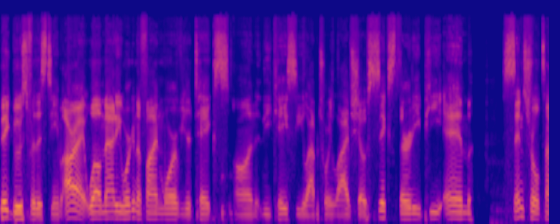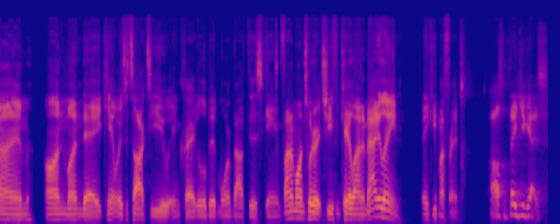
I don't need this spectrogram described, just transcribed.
big boost for this team. All right. Well, Matty, we're gonna find more of your takes on the KC Laboratory Live Show, 6 30 p.m. Central Time on Monday. Can't wait to talk to you and Craig a little bit more about this game. Find him on Twitter at Chief in Carolina. Matty Lane, thank you, my friend. Awesome. Thank you, guys.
